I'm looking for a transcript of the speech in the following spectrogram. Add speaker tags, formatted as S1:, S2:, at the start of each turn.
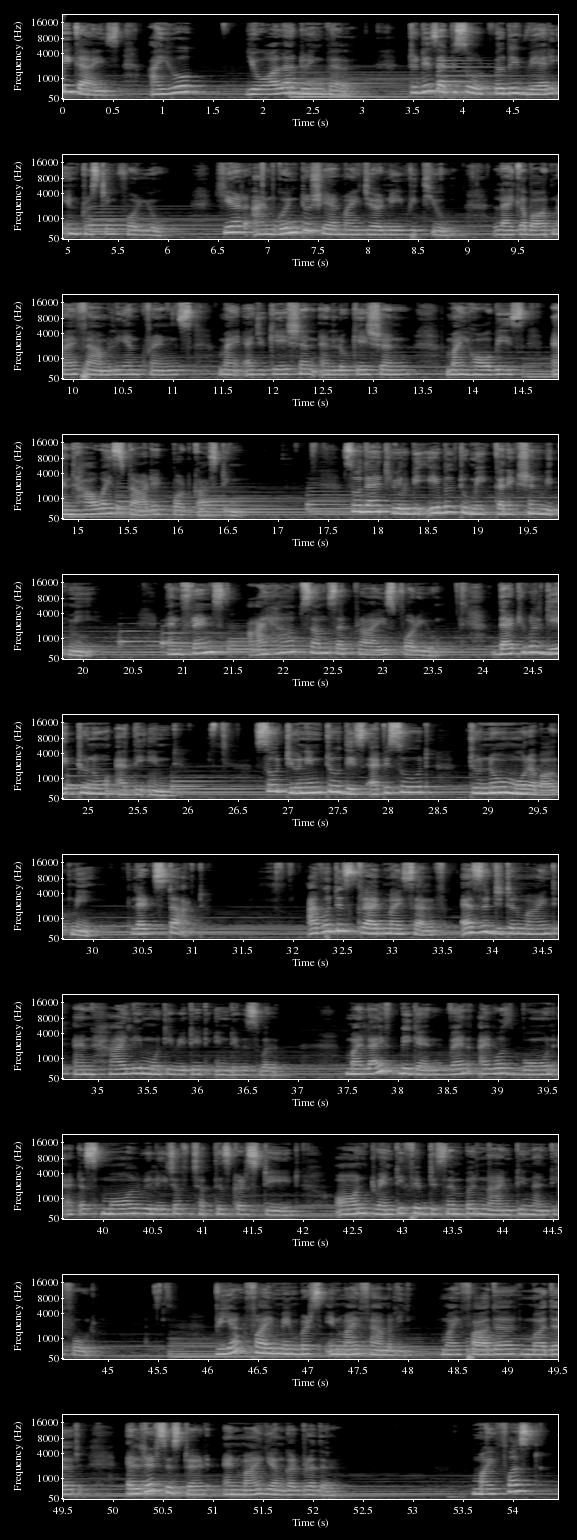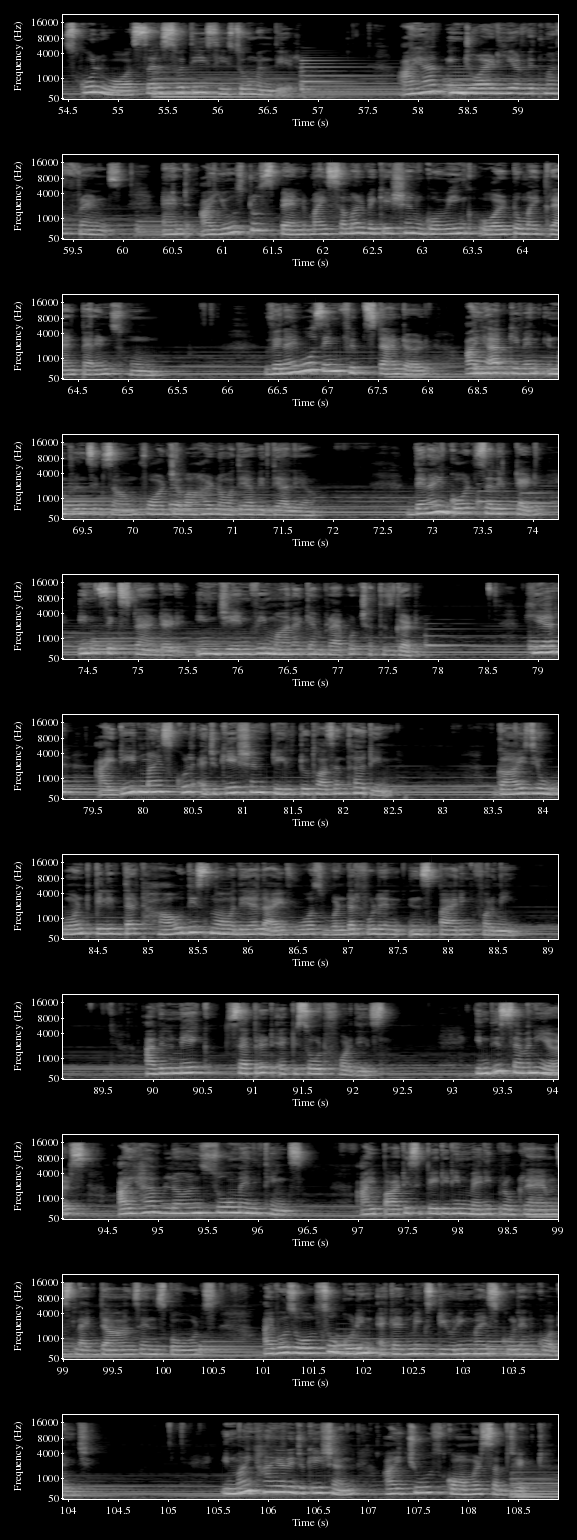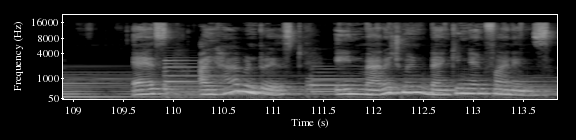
S1: Hey guys, I hope you all are doing well. Today's episode will be very interesting for you. Here I am going to share my journey with you, like about my family and friends, my education and location, my hobbies, and how I started podcasting. So that you will be able to make connection with me. And friends, I have some surprise for you that you will get to know at the end. So tune into this episode to know more about me. Let's start. I would describe myself as a determined and highly motivated individual. My life began when I was born at a small village of Chhattisgarh state on 25th December 1994. We are five members in my family my father, mother, elder sister, and my younger brother. My first school was Saraswati Sisu Mandir. I have enjoyed here with my friends and I used to spend my summer vacation going over to my grandparents' home. When I was in 5th standard, I have given entrance exam for Jawahar Navodaya Vidyalaya. Then I got selected in 6th standard in JNV Mana Camp Raipur, Chhattisgarh. Here I did my school education till 2013 guys you won't believe that how this Navodaya life was wonderful and inspiring for me. I will make separate episode for this. In these 7 years i have learned so many things. I participated in many programs like dance and sports. I was also good in academics during my school and college. In my higher education i chose commerce subject. As I have interest in management, banking and finance.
